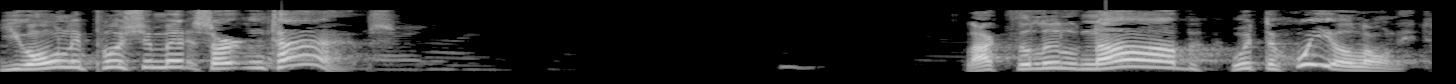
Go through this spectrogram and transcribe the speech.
you only push them at certain times. Like the little knob with the wheel on it.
